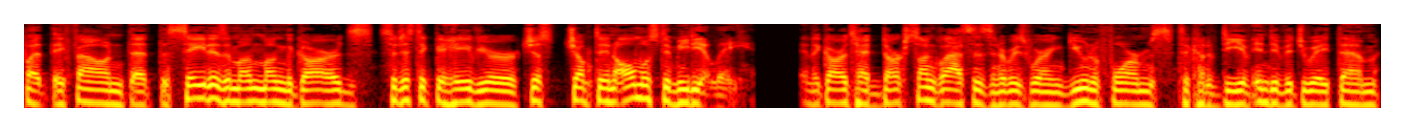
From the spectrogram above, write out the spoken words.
but they found that the sadism among the guards, sadistic behavior just jumped in almost immediately and the guards had dark sunglasses and everybody's wearing uniforms to kind of de-individuate them.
